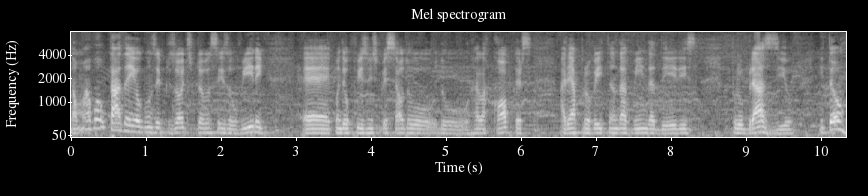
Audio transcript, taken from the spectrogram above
Dá uma voltada aí alguns episódios para vocês ouvirem, é, quando eu fiz um especial do, do Helicopters, ali aproveitando a vinda deles para o Brasil. Então,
